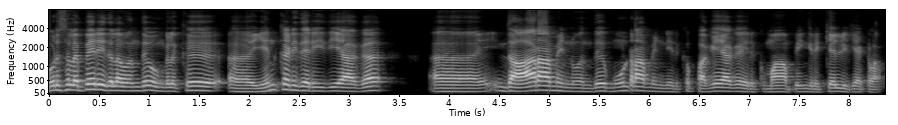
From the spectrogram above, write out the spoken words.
ஒரு சில பேர் இதில் வந்து உங்களுக்கு எண்கணித ரீதியாக இந்த ஆறாம் எண் வந்து மூன்றாம் எண்ணிற்கு பகையாக இருக்குமா அப்படிங்கிற கேள்வி கேட்கலாம்.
